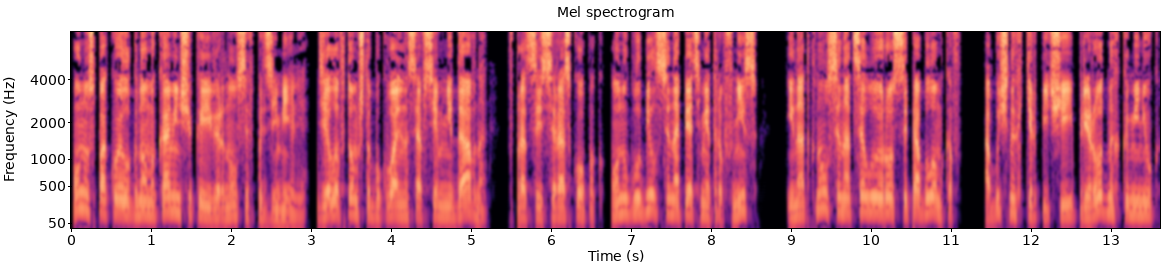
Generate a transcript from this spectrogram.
Он успокоил гнома-каменщика и вернулся в подземелье. Дело в том, что буквально совсем недавно, в процессе раскопок, он углубился на 5 метров вниз и наткнулся на целую россыпь обломков, обычных кирпичей, природных каменюк,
